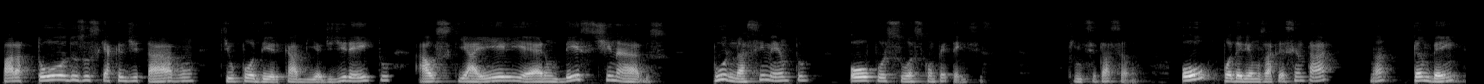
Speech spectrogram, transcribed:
para todos os que acreditavam que o poder cabia de direito aos que a ele eram destinados por nascimento ou por suas competências. Fim de citação. Ou, poderíamos acrescentar, né, também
